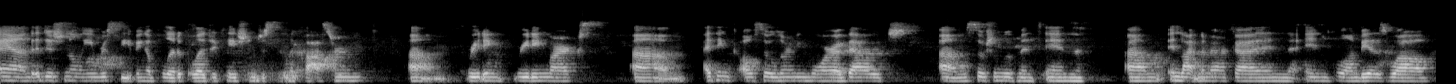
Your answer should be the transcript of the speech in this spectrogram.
and additionally, receiving a political education just in the classroom, um, reading reading Marx. Um, I think also learning more about um, social movements in um, in Latin America and in Colombia as well.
